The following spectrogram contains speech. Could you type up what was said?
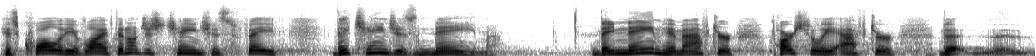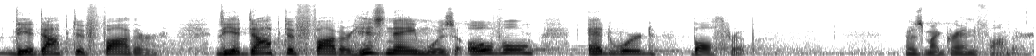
his quality of life, they don't just change his faith, they change his name. They name him after, partially after the, the, the adoptive father. The adoptive father, his name was Oval Edward Balthrop. That was my grandfather.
